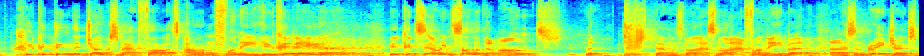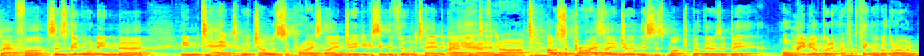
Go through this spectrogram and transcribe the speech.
Who could think that jokes about farts aren't funny? Who could? Who, who could say? I mean, some of them aren't. Look, that one's not. That's not that funny. But there's some great jokes about farts. There's a good one in uh, in Ted, which I was surprised I enjoyed. Have you seen the film Ted? About I the have Ted not. I was surprised I enjoyed this as much, but there was a bit, or maybe I've got it. I think I've got the right one.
